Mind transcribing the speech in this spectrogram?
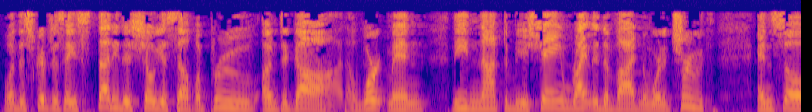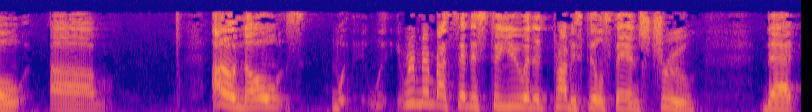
What the scriptures say, study to show yourself approved unto God. A workman need not to be ashamed, rightly dividing the word of truth. And so, um, I don't know. Remember I said this to you and it probably still stands true that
